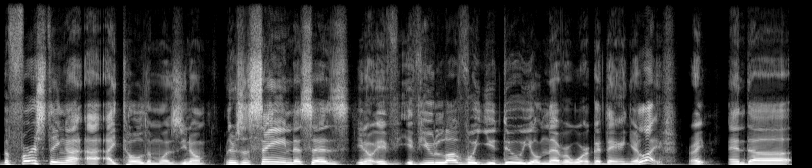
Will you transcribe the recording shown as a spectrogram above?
the first thing I, I, I told him was, you know, there's a saying that says, you know, if if you love what you do, you'll never work a day in your life, right? And uh,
